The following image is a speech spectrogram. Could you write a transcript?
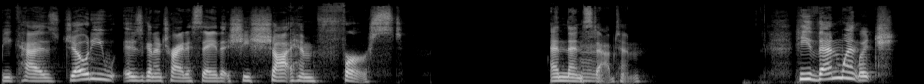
because Jodi is going to try to say that she shot him first and then Hmm. stabbed him. He then went Which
